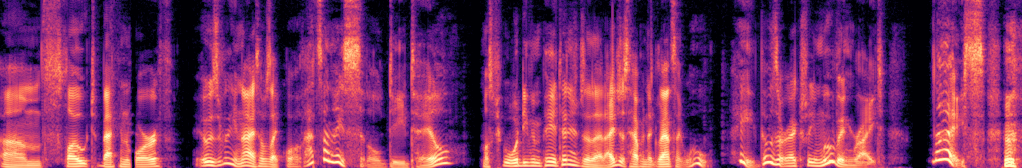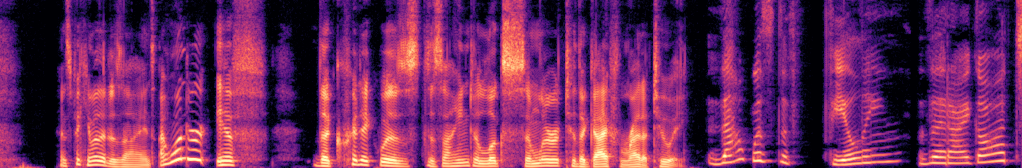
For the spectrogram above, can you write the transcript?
um, float back and forth. It was really nice. I was like, well, that's a nice little detail. Most people wouldn't even pay attention to that. I just happened to glance like, whoa, hey, those are actually moving right. Nice. and speaking of other designs, I wonder if the critic was designed to look similar to the guy from Ratatouille. That was the feeling that I got,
